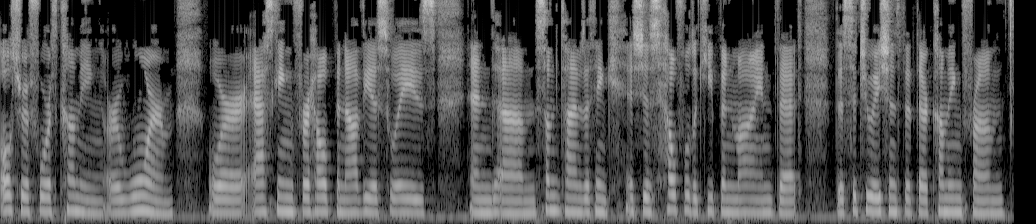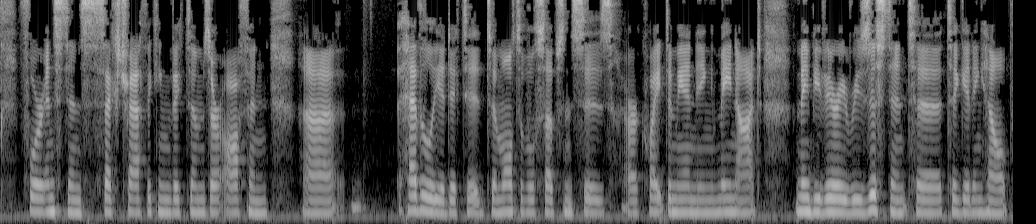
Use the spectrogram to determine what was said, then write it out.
ultra forthcoming or warm or asking for help in obvious ways. And um, sometimes I think it's just helpful to keep in mind that the situations that they're coming from, for instance, sex trafficking victims, are often. Uh, heavily addicted to multiple substances are quite demanding may not may be very resistant to, to getting help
